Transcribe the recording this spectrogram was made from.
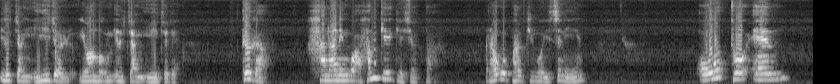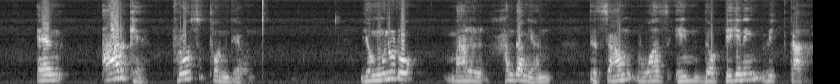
1장 2절, 요한복음 1장 2절에 그가 하나님과 함께 계셨다. 라고 밝히고 있으니 οὗτος ἦν, ἐν ἀρχῇ πρὸς τὸν θεόν 영문으로 말을 한다면 The same was in the beginning with God.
